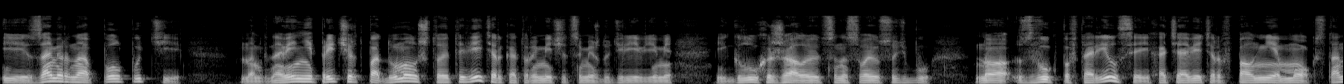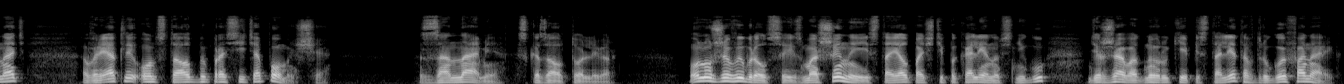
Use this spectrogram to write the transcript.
и замер на полпути. На мгновение Притчард подумал, что это ветер, который мечется между деревьями и глухо жалуется на свою судьбу. Но звук повторился, и хотя ветер вполне мог стонать, вряд ли он стал бы просить о помощи. «За нами», — сказал Толливер. Он уже выбрался из машины и стоял почти по колено в снегу, держа в одной руке пистолет, а в другой фонарик.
